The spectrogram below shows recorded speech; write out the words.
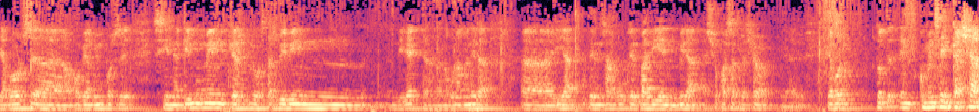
Llavors, eh, òbviament, doncs, eh, si en aquell moment que ho estàs vivint en directe, d'alguna manera, eh, ja tens algú que et va dient mira, això passa per això llavors tot en, comença a encaixar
